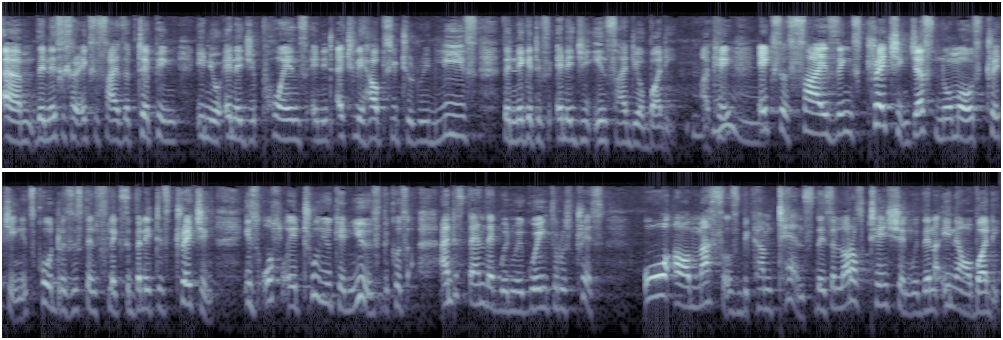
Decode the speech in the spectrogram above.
um, the necessary exercise of tapping in your energy points, and it actually helps you to release the negative energy inside your body. Mm-hmm. Okay, exercising, stretching, just normal stretching. It's called resistance flexibility stretching. Is also a tool you can use because understand that when we're going through stress, all our muscles become tense. There's a lot of tension within in our body.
